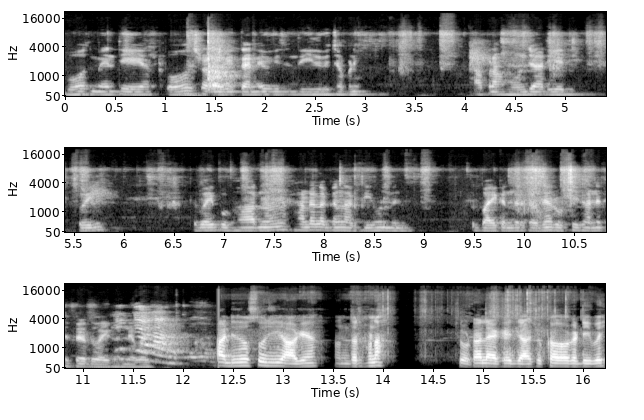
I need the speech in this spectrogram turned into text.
ਬਹੁਤ ਮਿਹਨਤੀ ਹੈ ਯਾਰ, ਬਹੁਤ ਸਟਰਗਲ ਕੀਤਾ ਇਹਨੇ ਵੀ ਜ਼ਿੰਦਗੀ ਦੇ ਵਿੱਚ ਆਪਣੀ। ਆਪਣਾ ਹੁਣ ਜਾ ਰਹੀ ਹੈ ਜੀ। ਕੋਈ ਨਹੀਂ ਤੇ ਬਾਈ ਬੁਖਾਰ ਨਾਲ ਨਾ ਠੰਡ ਲੱਗਣ ਲੱਗ ਪਈ ਹੁਣ ਮੈਨੂੰ। ਤੇ ਬਾਈਕ ਅੰਦਰ ਕਰਦੇ ਆ ਰੋਟੀ ਖਾਣੇ ਤੇ ਫਿਰ ਦਵਾਈ ਖਾਣੇ ਬਾਈ। ਹਾਂਜੀ ਦੋਸਤੋ ਜੀ ਆ ਗਿਆ ਅੰਦਰ ਹਨਾ। ਛੋਟਾ ਲੈ ਕੇ ਜਾ ਚੁੱਕਾ ਵਾ ਗੱਡੀ ਬਾਈ।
